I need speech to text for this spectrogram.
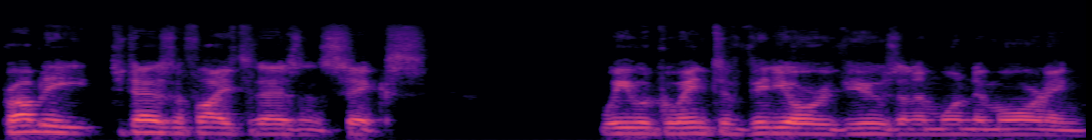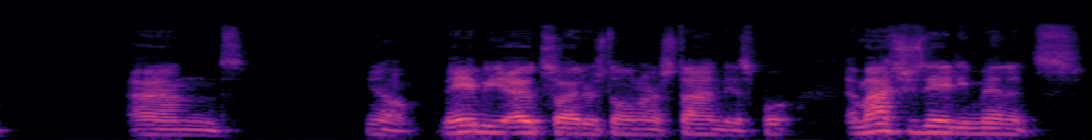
probably 2005 2006 we would go into video reviews on a Monday morning and you know maybe outsiders don't understand this but a match is 80 minutes.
